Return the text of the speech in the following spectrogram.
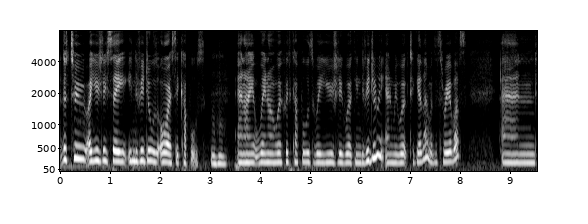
the two I usually see individuals or I see couples. Mm-hmm. And I when I work with couples, we usually work individually and we work together with the three of us. And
